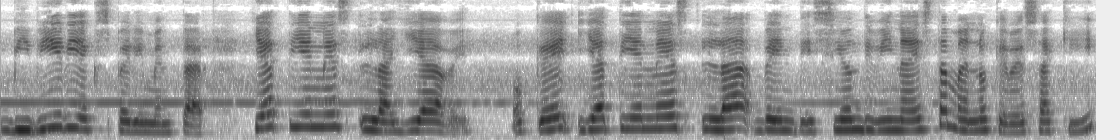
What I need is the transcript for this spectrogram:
vivir y experimentar. Ya tienes la llave. ¿ok? Ya tienes la bendición divina. Esta mano que ves aquí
